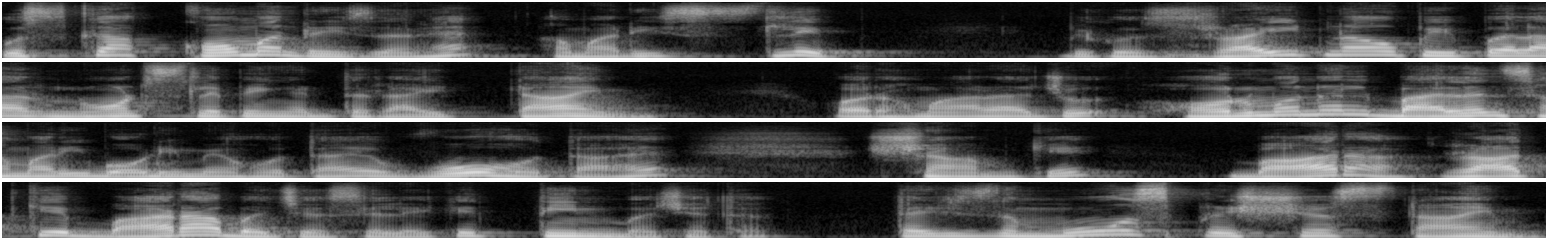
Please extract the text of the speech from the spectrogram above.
उसका कॉमन रीज़न है हमारी sleep because right now people are not sleeping at the right time और हमारा जो हार्मोनल बैलेंस हमारी बॉडी में होता है वो होता है शाम के 12 रात के 12 बजे से लेके 3 बजे तक। That is the most precious time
